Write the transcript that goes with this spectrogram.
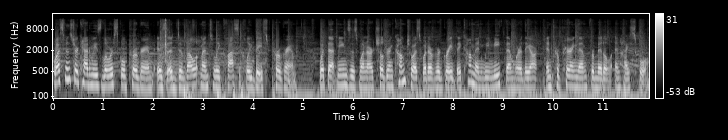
Westminster Academy's lower school program is a developmentally classically based program. What that means is when our children come to us, whatever grade they come in, we meet them where they are and preparing them for middle and high school.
